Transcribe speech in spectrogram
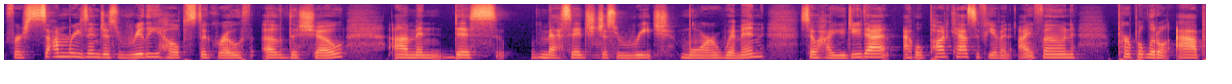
for some reason just really helps the growth of the show. Um, and this message just reach more women. So, how you do that? Apple Podcast if you have an iPhone, purple little app,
